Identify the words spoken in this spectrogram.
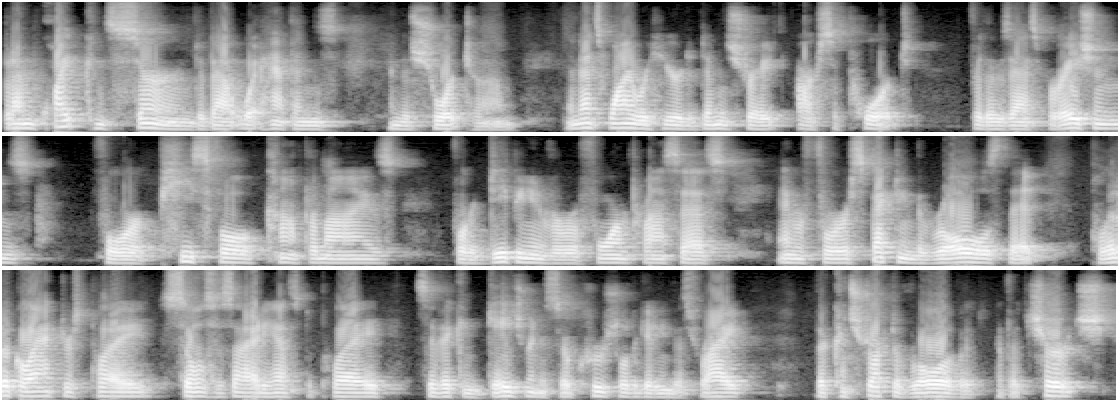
But I'm quite concerned about what happens in the short term. And that's why we're here to demonstrate our support for those aspirations, for peaceful compromise, for deepening of a reform process, and for respecting the roles that political actors play, civil society has to play, civic engagement is so crucial to getting this right, the constructive role of a, of a church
